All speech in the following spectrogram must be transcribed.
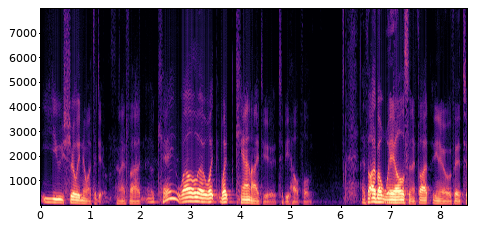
you surely know what to do. And I thought, okay, well, uh, what, what can I do to be helpful? I thought about whales, and I thought, you know, that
